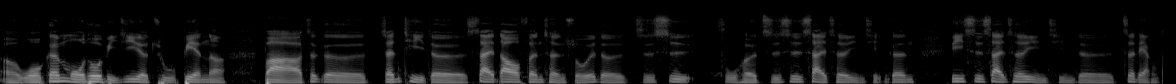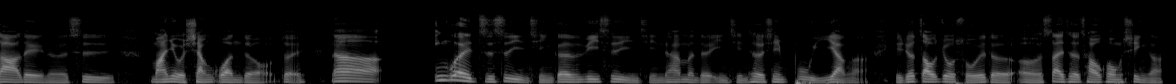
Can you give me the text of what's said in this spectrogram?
呃，我跟摩托笔记的主编呢。把这个整体的赛道分成所谓的直式符合直式赛车引擎跟 V 四赛车引擎的这两大类呢，是蛮有相关的哦。对，那因为直式引擎跟 V 四引擎它们的引擎特性不一样啊，也就造就所谓的呃赛车操控性啊，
